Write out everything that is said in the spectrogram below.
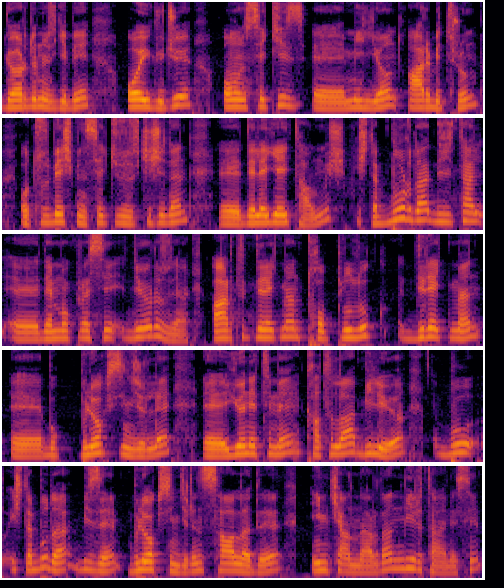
Gördüğünüz gibi oy gücü 18 e, milyon arbitrum 35.800 kişiden e, delegate almış. İşte burada dijital e, demokrasi diyoruz ya artık direktmen topluluk direktmen e, bu blok zincirle e, yönetime katılabiliyor. Bu işte bu da bize blok zincirin sağladığı imkanlardan bir tanesi.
